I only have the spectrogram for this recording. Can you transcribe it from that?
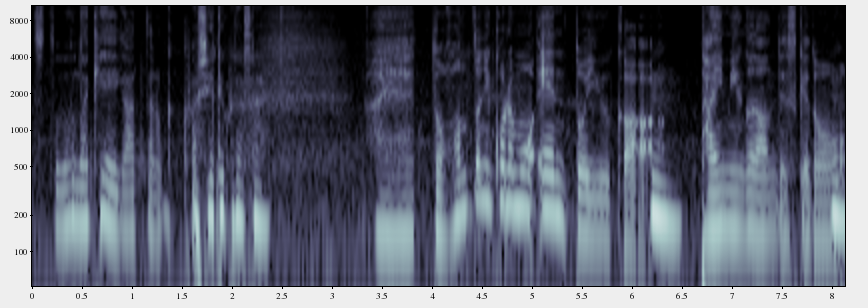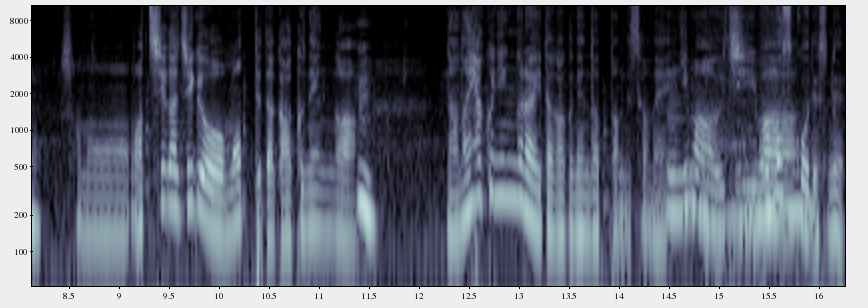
ちょっとどんな経緯があったのか教えてください、えーっと本当にこれも縁というか、うん。タイミングなんですけど、うん。その私が授業を持ってた学年がうん700人ぐらいいた学年だったんですよね、うん。今うちマモスは校ですね。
